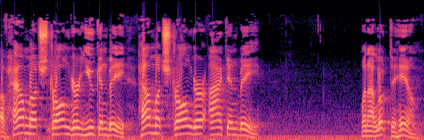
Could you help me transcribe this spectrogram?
of how much stronger you can be, how much stronger I can be when I look to Him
